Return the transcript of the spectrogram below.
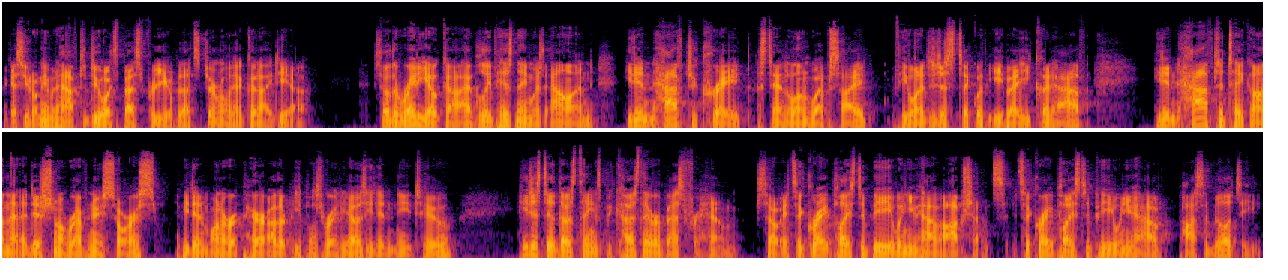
I guess you don't even have to do what's best for you, but that's generally a good idea. So the radio guy, I believe his name was Alan, he didn't have to create a standalone website. If he wanted to just stick with eBay, he could have. He didn't have to take on that additional revenue source. If he didn't want to repair other people's radios, he didn't need to. He just did those things because they were best for him. So it's a great place to be when you have options. It's a great place to be when you have possibility.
